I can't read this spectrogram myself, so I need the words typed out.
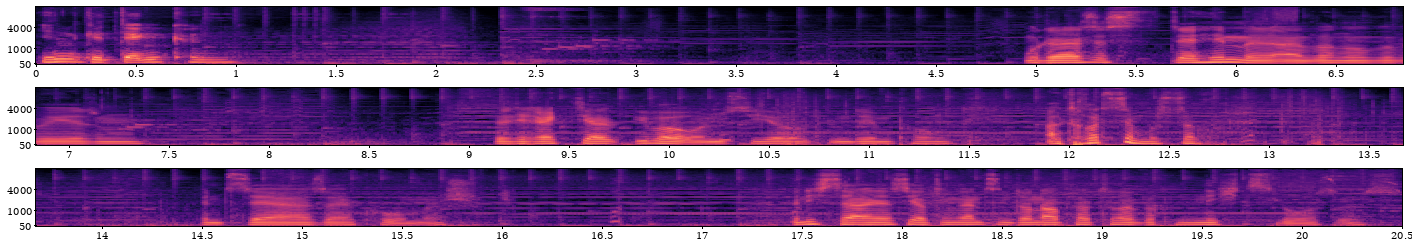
In Gedenken. Oder es ist der Himmel einfach nur gewesen. Der direkt ja über uns hier in dem Punkt. Aber trotzdem muss doch. Ich finde sehr, sehr komisch. Wenn ich sage, dass hier auf dem ganzen Donnerplateau einfach nichts los ist.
